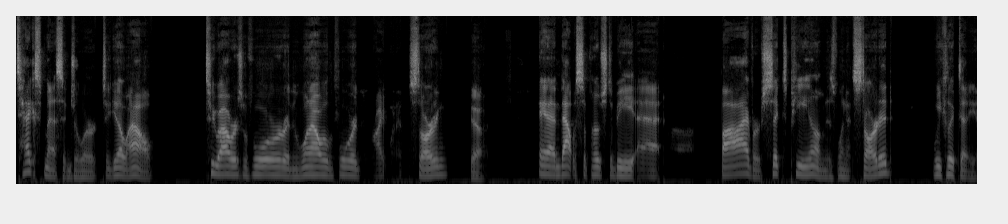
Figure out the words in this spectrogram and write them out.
text message alert to go out two hours before and one hour before, and right when it was starting. Yeah. And that was supposed to be at uh, 5 or 6 p.m. is when it started. We clicked AM.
